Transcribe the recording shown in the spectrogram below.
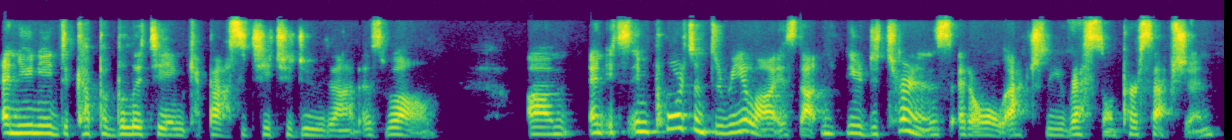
And you need the capability and capacity to do that as well. Um, and it's important to realize that your deterrence at all actually rests on perception.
